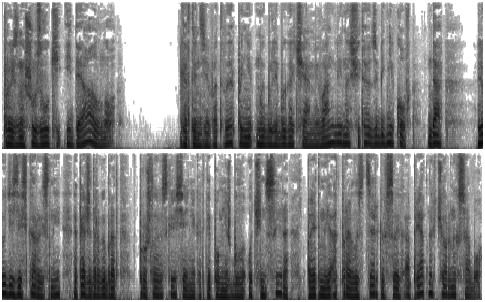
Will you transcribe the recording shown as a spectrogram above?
произношу звуки идеально. Гортензия, в Атверпене мы были богачами, в Англии нас считают за бедняков. Да, люди здесь корыстные. Опять же, дорогой брат, в прошлое воскресенье, как ты помнишь, было очень сыро, поэтому я отправилась в церковь в своих опрятных черных сабо.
